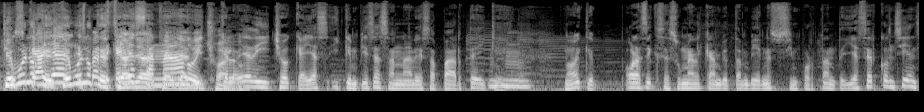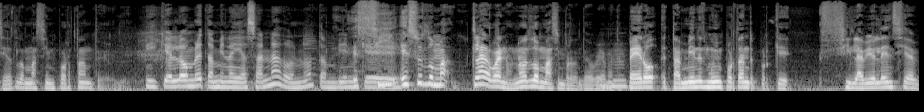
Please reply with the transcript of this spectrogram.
qué pues, bueno que- haya, qué bueno que haya haya- que haya sanado y que lo algo. haya dicho, que haya y que empiece a sanar esa parte y que, Ujú. ¿no? Y que ahora sí que se sume al cambio también, eso es importante. Y hacer conciencia es lo más importante. oye. Y que el hombre también haya sanado, ¿no? También Eh, que... Sí, eso es lo más. Claro, bueno, no es lo más importante, obviamente. Ujú. Pero eh, también es muy importante porque si la violencia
